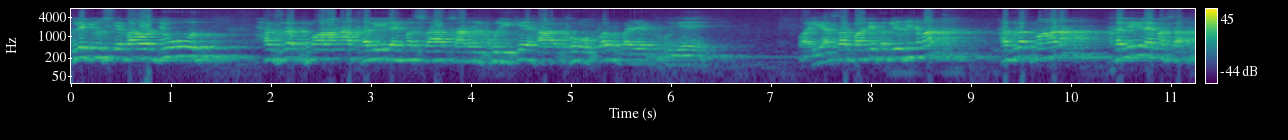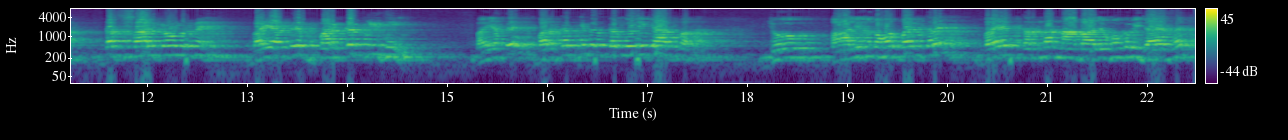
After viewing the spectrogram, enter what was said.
لیکن اس کے باوجود حضرت مولانا خلیل احمد صاحب سہارنپوری کے ہاتھوں پر بیعت ہوئے۔ وائیا صاحب بانی تبلیغی جماعت، حضرت مولانا خلیل احمد صاحب، دس سال کی عمر میں بیعت برکت کی تھی۔ بیعت برکت کی تو گنگولی کے ہاتھ پر جو بالغ نہ ہو بیعت کرے بیعت کرنا نابالغوں کا بھی جائز ہے۔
